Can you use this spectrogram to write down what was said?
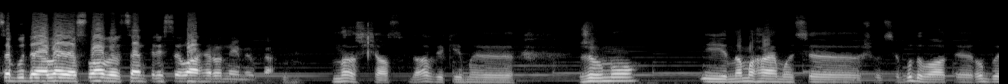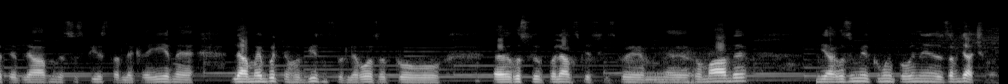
це буде алея слави в центрі села Геронимівка. наш час, да, в який ми живемо і намагаємося щось будувати, робити для суспільства, для країни, для майбутнього бізнесу, для розвитку е, Русько-Полянської сільської громади. Я розумію, кому ми повинні завдячувати.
